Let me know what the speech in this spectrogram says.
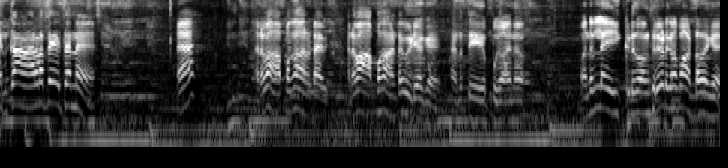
എനിക്ക് ആരുടെ തേച്ചന്നെ? ഏ? എന്റെ വാപ്പ കാണട്ടെ. എന്റെ വാപ്പ കാണട്ടെ വീഡിയോ ഒക്കെ. എന്റെ തേപ്പ് കാനോ അവന്റെ ലൈക്ക്ഡ് സോങ്സിൽ കിടക്കണ പാട്ടതൊക്കെ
